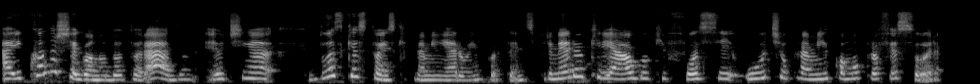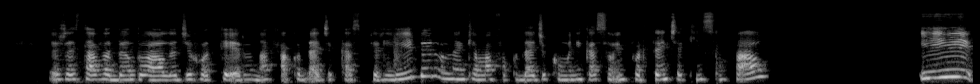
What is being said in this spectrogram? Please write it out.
aí, quando chegou no doutorado, eu tinha duas questões que para mim eram importantes. Primeiro, eu queria algo que fosse útil para mim como professora. Eu já estava dando aula de roteiro na Faculdade Casper Libero, né, que é uma faculdade de comunicação importante aqui em São Paulo. E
